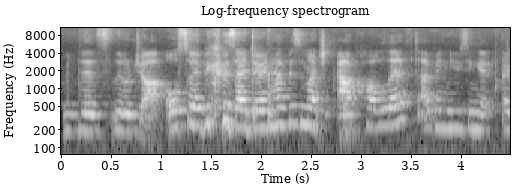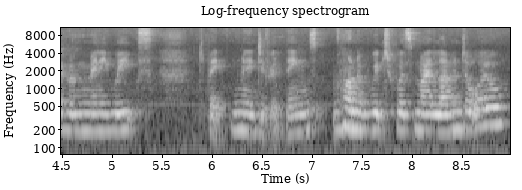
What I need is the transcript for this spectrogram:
this little jar. Also because I don't have as much alcohol left I've been using it over many weeks to make many different things one of which was my lavender oil.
